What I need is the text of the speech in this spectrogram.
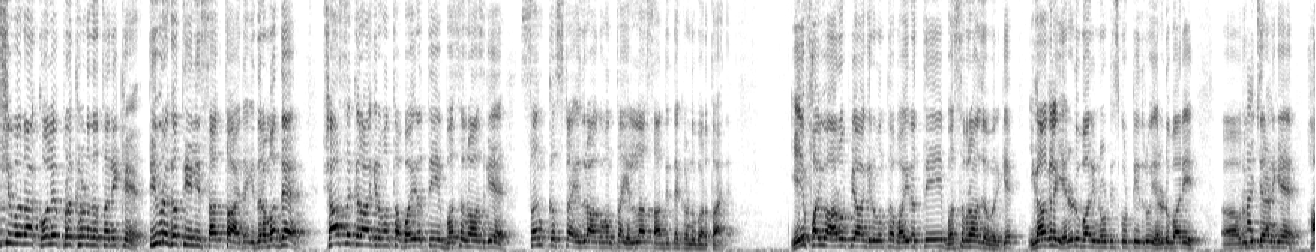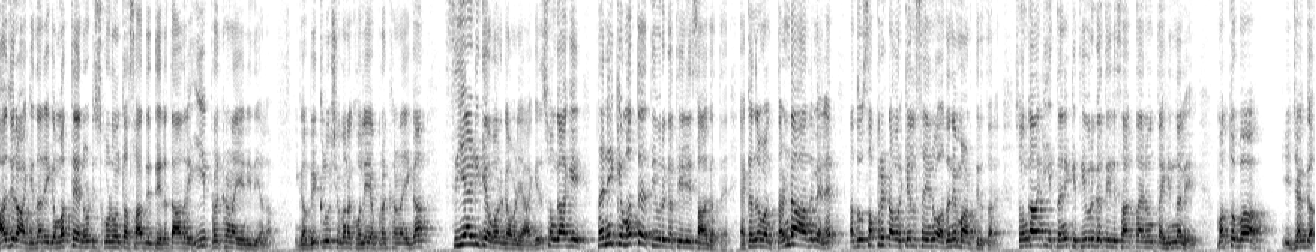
ಶಿವನ ಕೊಲೆ ಪ್ರಕರಣದ ತನಿಖೆ ತೀವ್ರಗತಿಯಲ್ಲಿ ಸಾಗ್ತಾ ಇದೆ. ಇದರ ಮಧ್ಯೆ ಶಾಸಕರಾಗಿರುವಂತಹ ಭೈರತಿ ಬಸವರಾಜ್ಗೆ ಸಂಕಷ್ಟ ಎದುರಾಗುವಂಥ ಎಲ್ಲ ಸಾಧ್ಯತೆ ಕಂಡು ಬರ್ತಾ ಇದೆ. ಎ ಫೈವ್ ಆರೋಪಿ ಆಗಿರುವಂಥ ಭೈರತಿ ಬಸವರಾಜ್ ಅವರಿಗೆ ಈಗಾಗಲೇ ಎರಡು ಬಾರಿ ನೋಟಿಸ್ ಕೊಟ್ಟಿದ್ರು, ಎರಡು ಬಾರಿ ಅವರು ವಿಚಾರಣೆಗೆ ಹಾಜರಾಗಿದ್ದಾರೆ. ಈಗ ಮತ್ತೆ ನೋಟಿಸ್ ಕೊಡುವಂಥ ಸಾಧ್ಯತೆ ಇರುತ್ತೆ. ಆದರೆ ಈ ಪ್ರಕರಣ ಏನಿದೆಯಲ್ಲ? ಈಗ ಬಿಕ್ಲು ಶಿವನ ಕೊಲೆಯ ಪ್ರಕರಣ ಈಗ ಸಿ ಐ ಡಿಗೆ ವರ್ಗಾವಣೆ ಆಗಿದೆ. ಸೊ ಹಂಗಾಗಿ ತನಿಖೆ ಮತ್ತೆ ತೀವ್ರಗತಿಯಲ್ಲಿ ಸಾಗುತ್ತೆ. ಯಾಕಂದ್ರೆ ಒಂದು ತಂಡ ಆದಮೇಲೆ ಅದು ಸಪ್ರೇಟ್ ಅವ್ರ ಕೆಲಸ ಏನೋ ಅದನ್ನೇ ಮಾಡ್ತಿರ್ತಾರೆ. ಸೊ ಹಂಗಾಗಿ ಈ ತನಿಖೆ ತೀವ್ರಗತಿಯಲ್ಲಿ ಸಾಗ್ತಾ ಇರುವಂಥ ಹಿನ್ನೆಲೆಯಲ್ಲಿ ಮತ್ತೊಬ್ಬ ಈ ಜಗ್ಗ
